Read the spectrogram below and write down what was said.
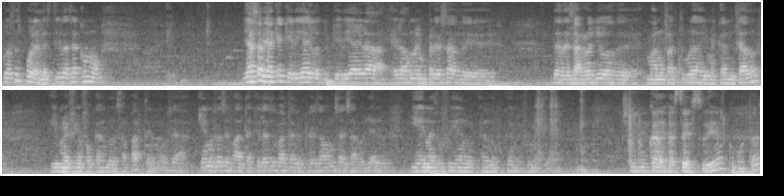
cosas por el estilo, o sea, como ya sabía que quería y lo que quería era, era una empresa de, de desarrollo de manufactura y mecanizados y me fui enfocando a esa parte, ¿no? O sea, ¿qué nos hace falta? ¿Qué le hace falta a la empresa? Vamos a desarrollar y en eso fui en lo, en lo que me fui metiendo. Sí, nunca dejaste de estudiar como tal.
